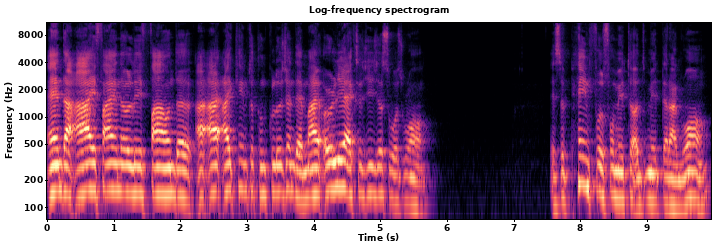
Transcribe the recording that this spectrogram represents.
and I finally found, uh, I, I came to conclusion that my earlier exegesis was wrong. It's painful for me to admit that I'm wrong.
